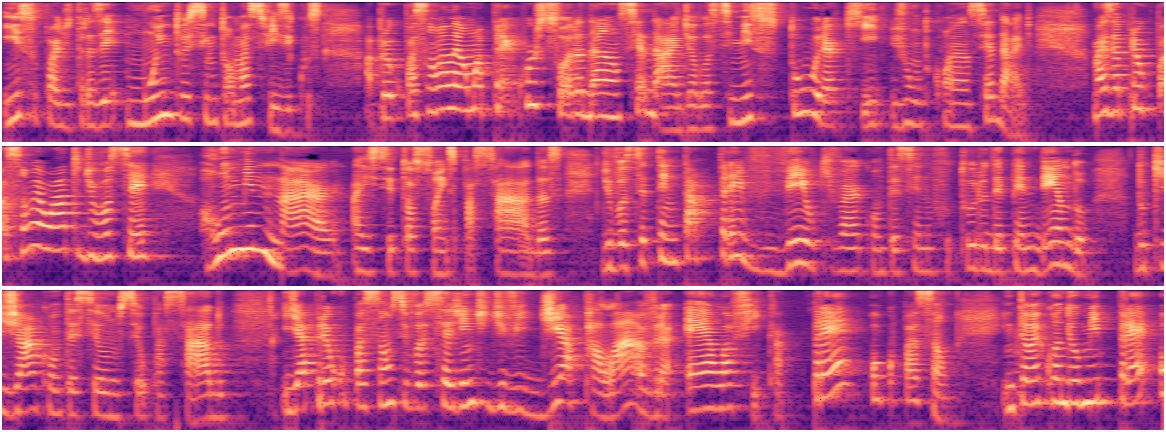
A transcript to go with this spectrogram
Isso pode trazer muitos sintomas físicos. A preocupação ela é uma precursora da ansiedade, ela se mistura aqui junto com a ansiedade. Mas a preocupação é o ato de você ruminar as situações passadas, de você tentar prever o que vai acontecer no futuro, dependendo do que já aconteceu no seu passado. E a preocupação, se, você, se a gente dividir a palavra, ela fica preocupação. Então é quando eu me preocupo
